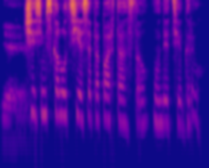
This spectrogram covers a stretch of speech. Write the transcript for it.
E... Și simți că nu ți iese pe partea asta, unde ți-e greu?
